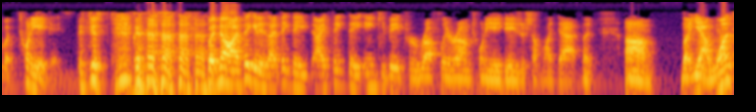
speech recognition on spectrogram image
what? 28 days. It's just, but no, I think it is. I think they I think they incubate for roughly around 28 days or something like that. But um, but yeah, once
